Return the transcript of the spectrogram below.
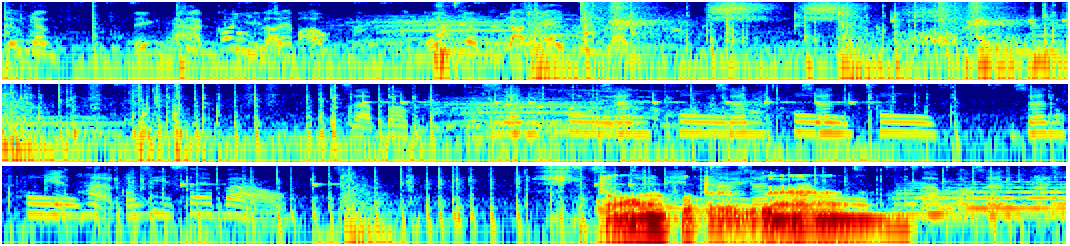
Tiểu nhân. Điện hạ có gì lệnh bảo? Tiểu nhân làm ngay tuân lệnh. Giả bẩm có dân phu dân phu dân phu dân phu. dân phu. Điện hạ có gì sai bảo? Stone potrebujem. giả bẩm dân phu.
